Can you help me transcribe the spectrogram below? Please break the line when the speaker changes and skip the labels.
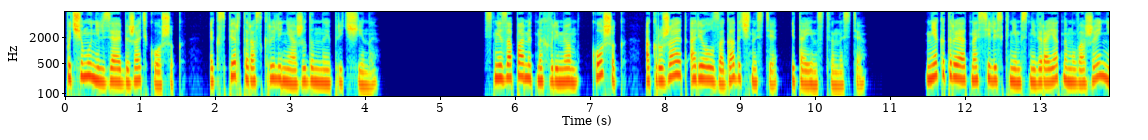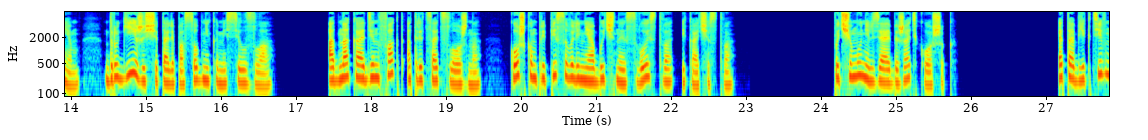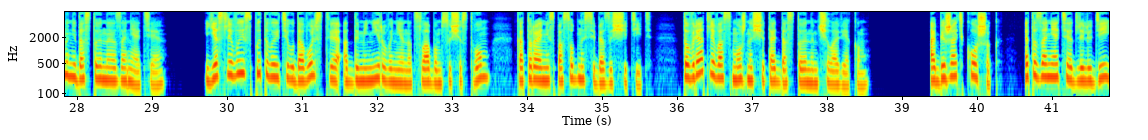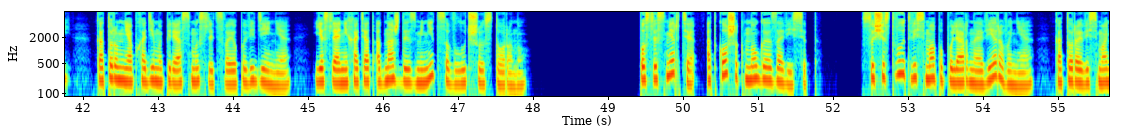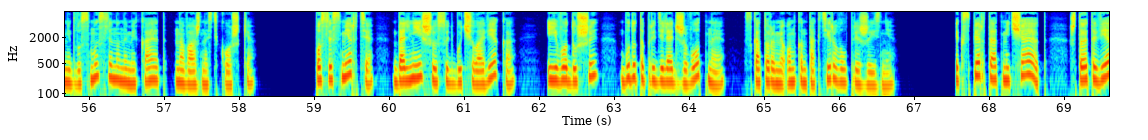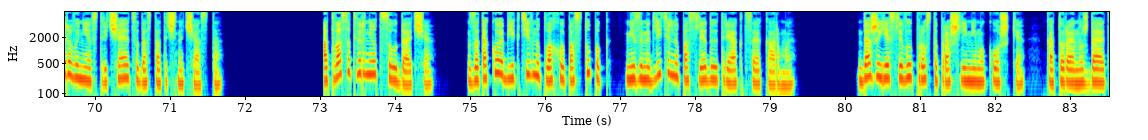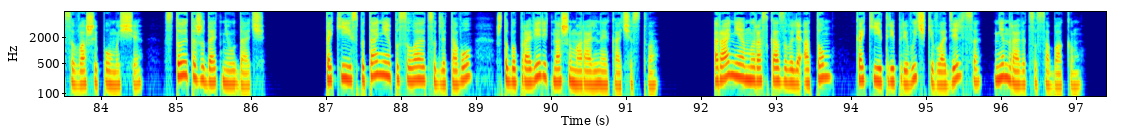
Почему нельзя обижать кошек? Эксперты раскрыли неожиданные причины. С незапамятных времен кошек окружает ореол загадочности и таинственности. Некоторые относились к ним с невероятным уважением, другие же считали пособниками сил зла. Однако один факт отрицать сложно – кошкам приписывали необычные свойства и качества. Почему нельзя обижать кошек? Это объективно недостойное занятие. Если вы испытываете удовольствие от доминирования над слабым существом, которое не способно себя защитить, то вряд ли вас можно считать достойным человеком. Обижать кошек – это занятие для людей, которым необходимо переосмыслить свое поведение, если они хотят однажды измениться в лучшую сторону. После смерти от кошек многое зависит. Существует весьма популярное верование, которое весьма недвусмысленно намекает на важность кошки. После смерти дальнейшую судьбу человека и его души будут определять животные, с которыми он контактировал при жизни. Эксперты отмечают, что это верование встречается достаточно часто. От вас отвернется удача. За такой объективно плохой поступок незамедлительно последует реакция кармы. Даже если вы просто прошли мимо кошки, которая нуждается в вашей помощи, стоит ожидать неудач. Такие испытания посылаются для того, чтобы проверить наши моральные качества. Ранее мы рассказывали о том, какие три привычки владельца не нравятся собакам.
